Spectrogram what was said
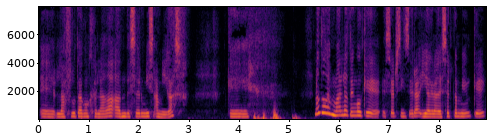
eh, la fruta congelada han de ser mis amigas. No todo es malo, tengo que ser sincera y agradecer también que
